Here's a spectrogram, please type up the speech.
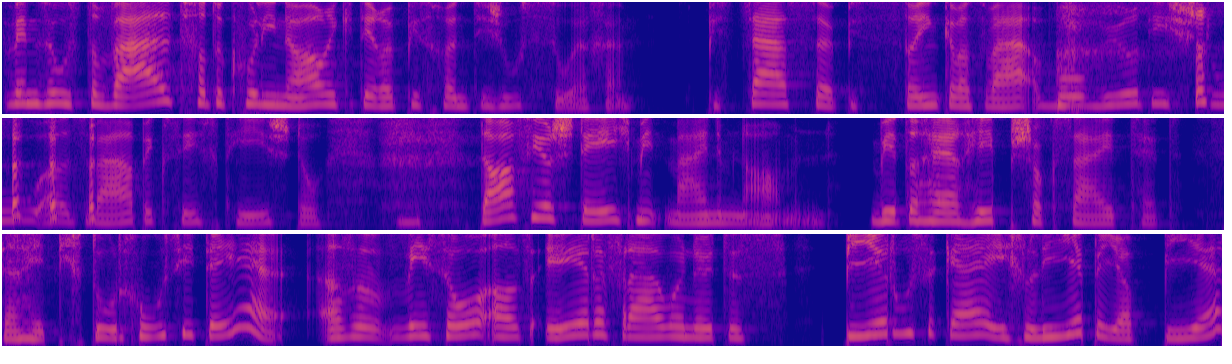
Wenn du aus der Welt von der Kulinarik dir etwas könntest aussuchen etwas zu essen, etwas zu trinken, was wär, wo würdest du als Werbegesicht hinstehen? Dafür stehe ich mit meinem Namen, wie der Herr Hipp schon gesagt hat. Da hätte ich durchaus Ideen. Also, wieso als Ehrenfrauen nicht ein Bier rausgeben? Ich liebe ja Bier.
